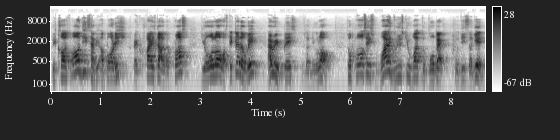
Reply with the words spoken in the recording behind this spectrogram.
Because all these have been abolished when Christ died on the cross, the old law was taken away and replaced with the new law. So Paul says, why do you still want to go back to this again?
